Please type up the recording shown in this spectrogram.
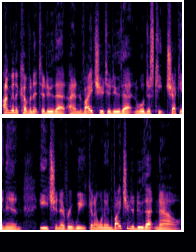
I'm going to covenant to do that. I invite you to do that, and we'll just keep checking in each and every week. And I want to invite you to do that now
